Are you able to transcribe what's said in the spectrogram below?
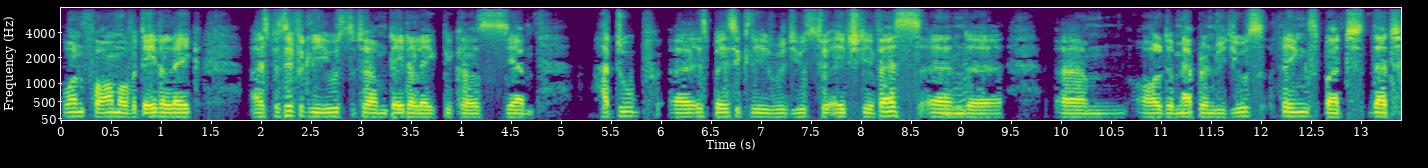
one form of a data lake. I specifically use the term data lake because yeah, Hadoop uh, is basically reduced to HDFS and mm-hmm. uh, um, all the map and reduce things, but that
